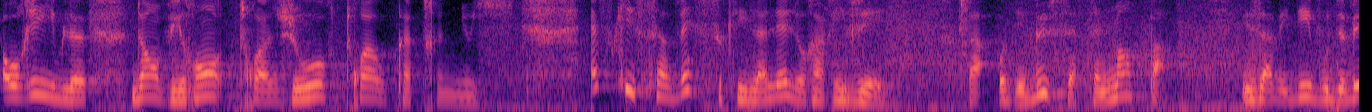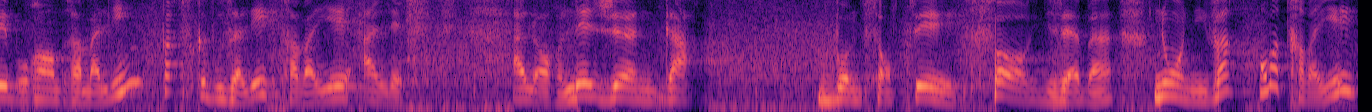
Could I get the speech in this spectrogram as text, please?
horrible d'environ trois jours, trois ou quatre nuits. Est-ce qu'ils savaient ce qu'il allait leur arriver? Ben, Au début, certainement pas. Ils avaient dit, vous devez vous rendre à Malines parce que vous allez travailler à l'Est. Alors, les jeunes gars, bonne santé, forts, ils disaient, ben, nous on y va, on va travailler.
